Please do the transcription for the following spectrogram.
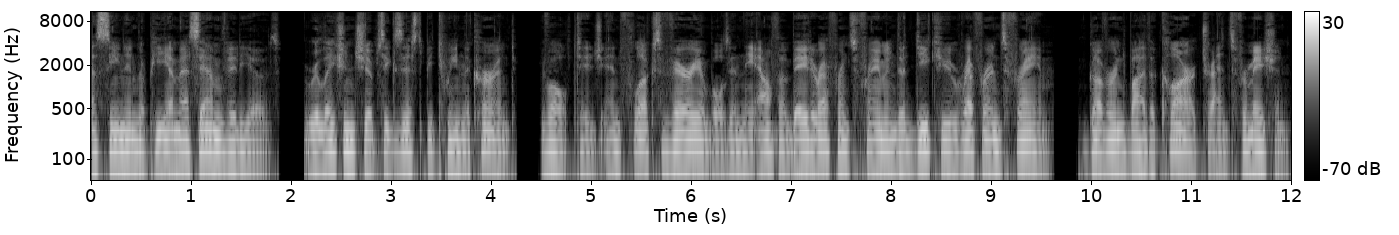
As seen in the PMSM videos, relationships exist between the current, voltage and flux variables in the alpha-beta reference frame and the DQ reference frame, governed by the Clarke transformation.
